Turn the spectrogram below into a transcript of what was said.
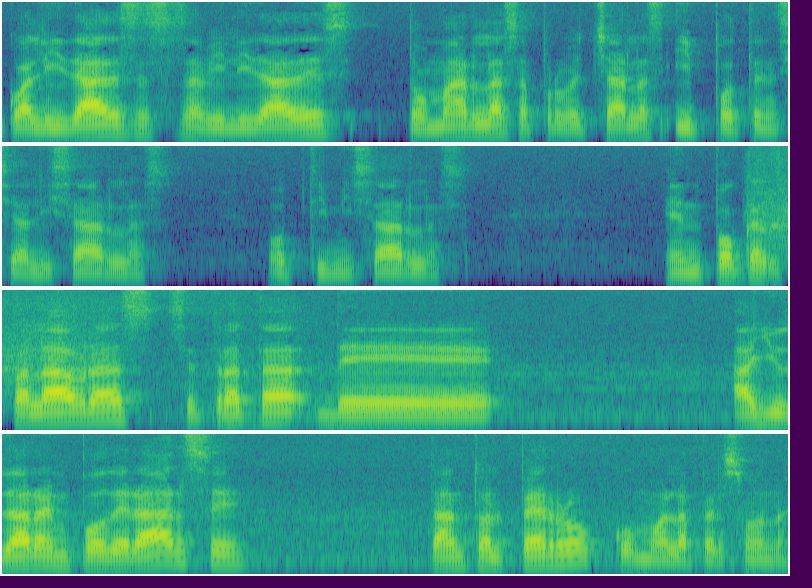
cualidades, esas habilidades, tomarlas, aprovecharlas y potencializarlas, optimizarlas. En pocas palabras, se trata de ayudar a empoderarse tanto al perro como a la persona.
